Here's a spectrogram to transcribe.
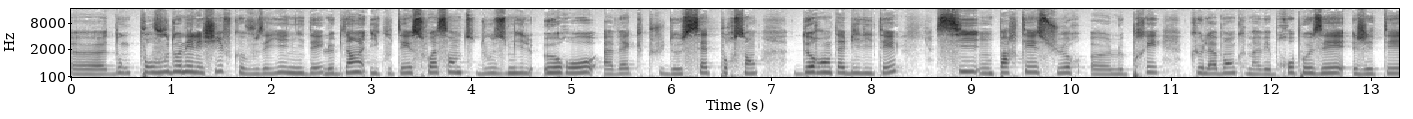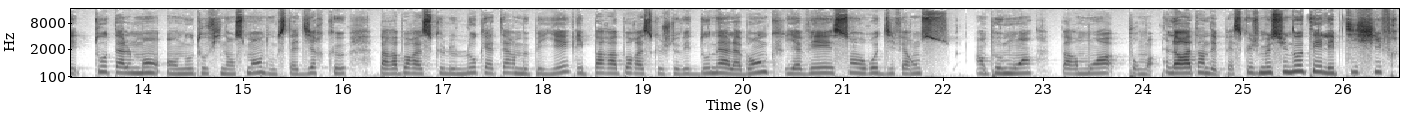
Euh, donc pour vous donner les chiffres, que vous ayez une idée, le bien il coûtait 72 000 euros avec plus de 7% de rentabilité. Si on partait sur euh, le prêt que la banque m'avait proposé, j'étais totalement en autofinancement, donc c'est-à-dire que par rapport à ce que le locataire me payait et par rapport à ce que je devais donner à la banque, il y avait 100 euros de différence un peu moins par mois pour moi. Alors attendez, parce que je me suis noté les petits chiffres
